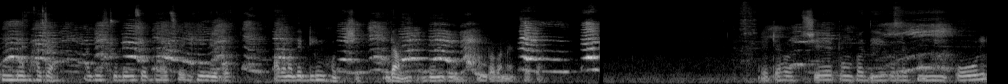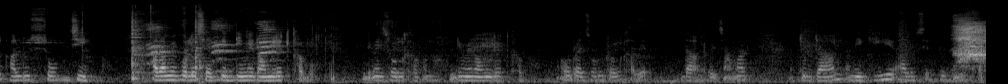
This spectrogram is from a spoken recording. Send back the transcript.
কুমড়ো ভাজা। আগে স্টুডেন্ট সেদ্ধ আছে, ঘি নেব। আর আমাদের ডিম হচ্ছে, ডাম, ডিম ডিম টুম্পা বানাচ্ছে এটা এটা হচ্ছে টুম্পা দিয়ে গেলে ওল, আলুর সবজি। আর আমি বলেছি একদিন ডিমের অমলেট খাব। ডিমের ঝোল খাব না, ডিমের অমলেট খাব। ওরা ঝোল টোল খাবে, ডাল হয়েছে আমার। একটু ডাল, আমি ঘি, আলু সেদ্ধ দিয়ে।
